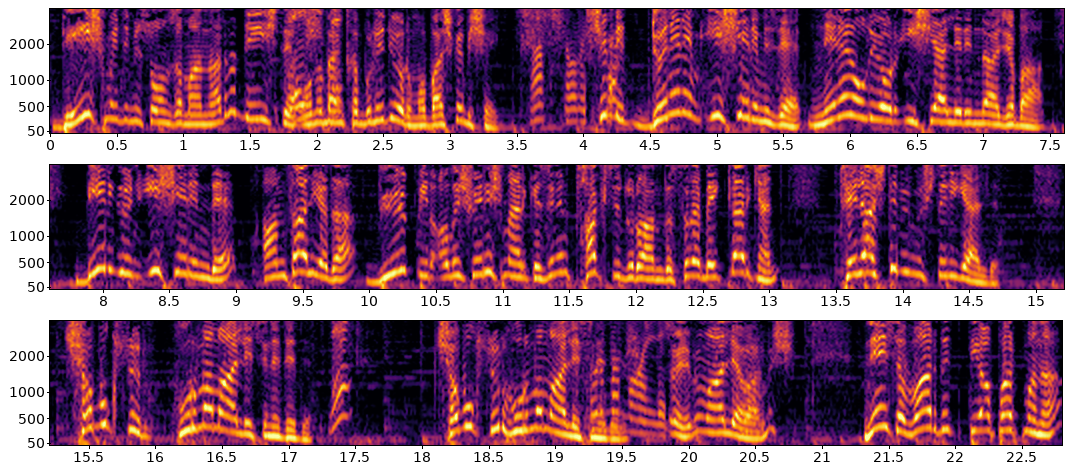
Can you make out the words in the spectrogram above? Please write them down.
Değişmedi mi son zamanlarda? Değişti. Değişti. Onu ben kabul ediyorum. O başka bir şey. Bak sonuçta. Şimdi dönelim iş yerimize. Neler oluyor iş yerlerinde acaba? Bir gün iş yerinde Antalya'da büyük bir alışveriş merkezinin taksi durağında sıra beklerken telaşlı bir müşteri geldi. Çabuk sür Hurma Mahallesi'ne dedi. Ne? Çabuk sür Hurma Mahallesi'ne Hurma demiş. Mahallesi. Öyle bir mahalle varmış. Neyse vardık bir apartmana.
